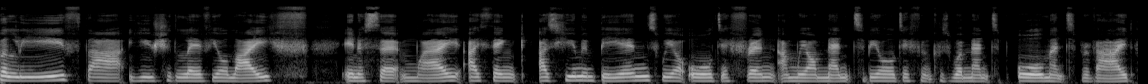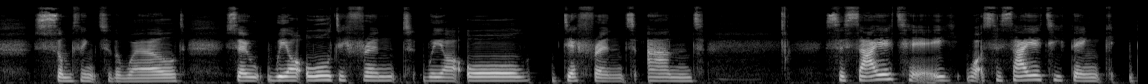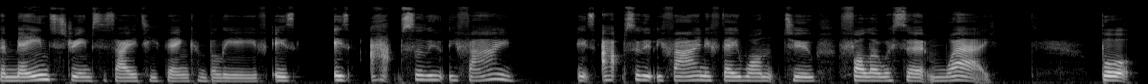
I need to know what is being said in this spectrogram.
believe that you should live your life in a certain way. I think as human beings, we are all different and we are meant to be all different because we're meant to, all meant to provide something to the world. So we are all different. We are all different and society what society think the mainstream society think and believe is is absolutely fine it's absolutely fine if they want to follow a certain way but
